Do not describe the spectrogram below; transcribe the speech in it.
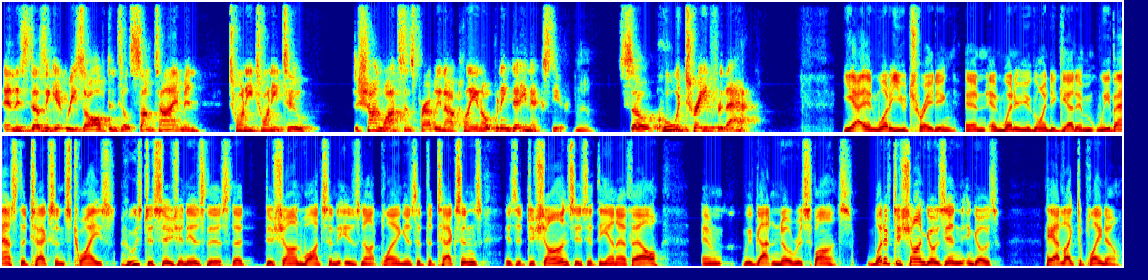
and this doesn't get resolved until sometime in 2022, Deshaun Watson's probably not playing opening day next year. Yeah. So who would trade for that? Yeah, and what are you trading, and and when are you going to get him? We've asked the Texans twice. Whose decision is this that Deshaun Watson is not playing? Is it the Texans? Is it Deshaun's? Is it the NFL? And we've gotten no response. What if Deshaun goes in and goes, "Hey, I'd like to play now."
